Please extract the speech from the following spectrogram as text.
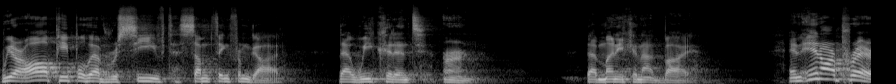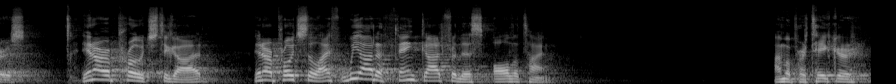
We are all people who have received something from God that we couldn't earn, that money cannot buy. And in our prayers, in our approach to God, in our approach to life, we ought to thank God for this all the time. I'm a partaker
